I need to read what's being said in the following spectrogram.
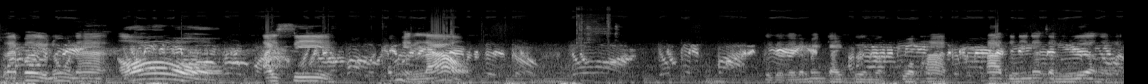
สไนเปอร์อยู่นู่นนะฮะอ๋อไอซี ผมเห็นแล้วเดี๋ยวเดี๋ยวเดี๋ยวแม่งไกลเกินว่ะกลัวพลาดพลาดทีนี้น่าจะรู้เรื่องอะครับ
